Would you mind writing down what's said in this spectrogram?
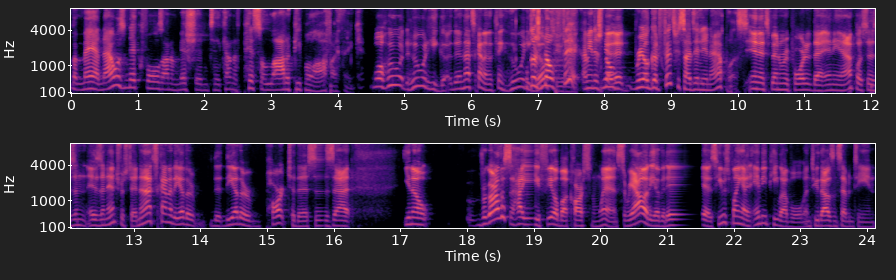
But man, that was Nick Foles on a mission to kind of piss a lot of people off. I think. Well, who would who would he go? Then that's kind of the thing. Who would well, he? There's no to? fit. I mean, there's yeah, no it, real good fits besides Indianapolis. And it's been reported that Indianapolis isn't isn't interested, and that's kind of the other the, the other part to this is that, you know, regardless of how you feel about Carson Wentz, the reality of it is he was playing at an MVP level in 2017,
